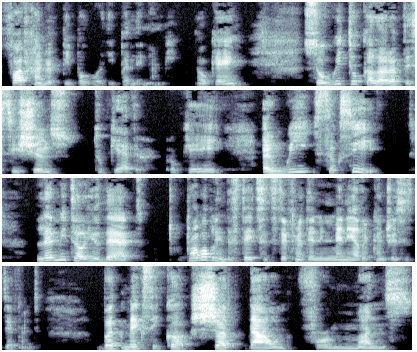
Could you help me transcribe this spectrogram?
five hundred people were depending on me. Okay, so we took a lot of decisions together. Okay, and we succeed. Let me tell you that probably in the states it's different, and in many other countries it's different. But Mexico shut down for months.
